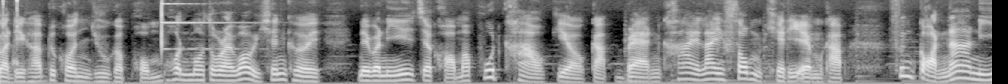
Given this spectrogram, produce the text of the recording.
วัสดีครับทุกคนอยู่กับผมพลโมโตไรวลอีกเช่นเคย ในวันนี้จะขอมาพูดข่าวเกี่ยวกับแบรนด์ค่ายไล่ส้ม KTM ครับ ซึ่งก่อนหน้านี้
